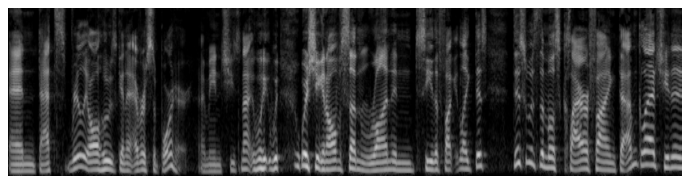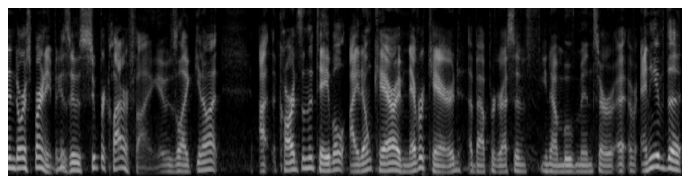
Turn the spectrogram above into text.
and that's really all who's going to ever support her. I mean, she's not. We, was she going to all of a sudden run and see the fuck like this? This was the most clarifying. I'm glad she didn't endorse Bernie because it was super clarifying. It was like, you know what, cards on the table. I don't care. I've never cared about progressive, you know, movements or, or any of the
